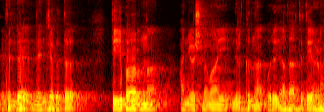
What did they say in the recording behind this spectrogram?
ത്തിന്റെ നെഞ്ചകത്ത് തീപാറുന്ന അന്വേഷണമായി നിൽക്കുന്ന ഒരു യാഥാർത്ഥ്യത്തെയാണ്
